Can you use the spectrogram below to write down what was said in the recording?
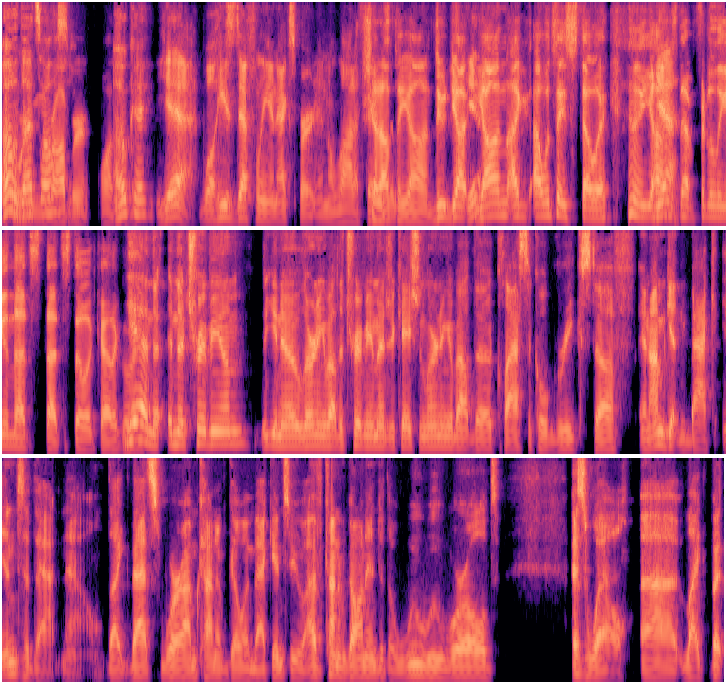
Oh, that's awesome. Robert Watson. Okay, yeah. Well, he's definitely an expert in a lot of things. Shout out to Jan, dude. Yeah, yeah. Jan, I, I would say stoic. Jan's yeah. definitely in that that stoic category. Yeah, and the, and the trivium, you know, learning about the trivium education, learning about the classical Greek stuff, and I'm getting back into that now. Like that's where I'm kind of going back into. I've kind of gone into the woo woo world as well. Uh, like, but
